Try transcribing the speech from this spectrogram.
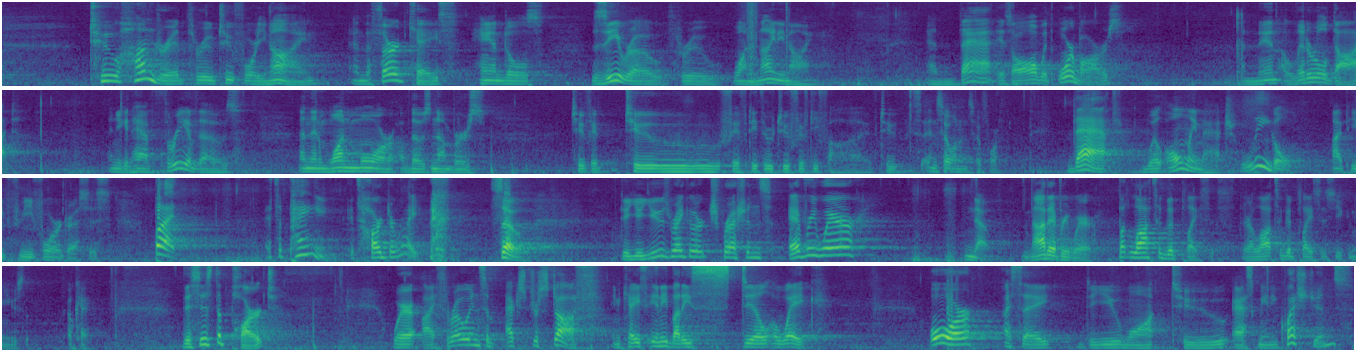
200 through 249. And the third case handles 0 through 199. And that is all with OR bars, and then a literal dot, and you can have three of those, and then one more of those numbers 250, 250 through 255, two, and so on and so forth. That will only match legal IPv4 addresses. But it's a pain. It's hard to write. so, do you use regular expressions everywhere? No, not everywhere, but lots of good places. There are lots of good places you can use them. Okay. This is the part where I throw in some extra stuff in case anybody's still awake. Or I say, do you want to ask me any questions?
